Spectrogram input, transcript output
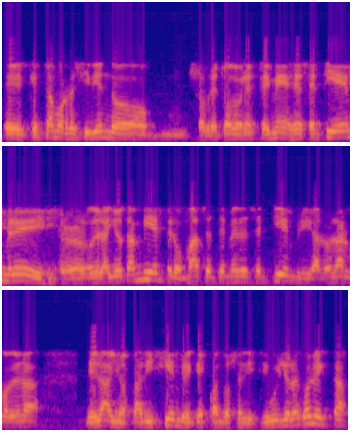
eh, que estamos recibiendo sobre todo en este mes de septiembre y a lo largo del año también, pero más este mes de septiembre y a lo largo de la, del año hasta diciembre, que es cuando se distribuye la colecta,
